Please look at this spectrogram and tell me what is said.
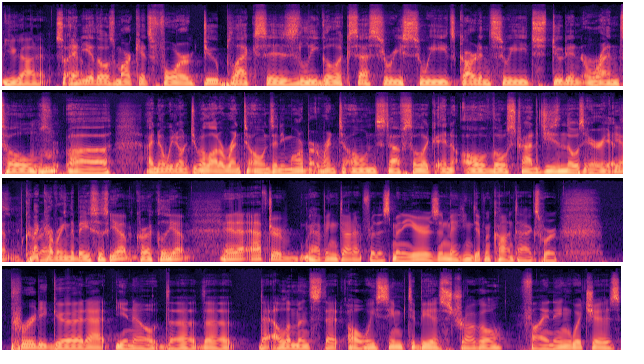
you got it. So yep. any of those markets for duplexes, legal accessory suites, garden suites, student rentals. Mm-hmm. Uh, I know we don't do a lot of rent to owns anymore, but rent to own stuff. So like in all those strategies in those areas. Yep, correct. Am I covering the bases yep. correctly? Yep. And after having done it for this many years and making different contacts, we're pretty good at you know the the the elements that always seem to be a struggle finding, which is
